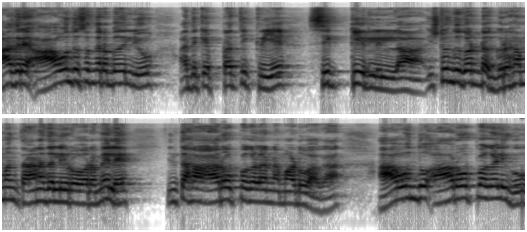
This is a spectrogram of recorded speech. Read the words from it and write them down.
ಆದರೆ ಆ ಒಂದು ಸಂದರ್ಭದಲ್ಲಿಯೂ ಅದಕ್ಕೆ ಪ್ರತಿಕ್ರಿಯೆ ಸಿಕ್ಕಿರಲಿಲ್ಲ. ಇಷ್ಟೊಂದು ದೊಡ್ಡ ಸ್ಥಾನದಲ್ಲಿರುವವರ ಮೇಲೆ ಇಂತಹ ಆರೋಪಗಳನ್ನು ಮಾಡುವಾಗ ಆ ಒಂದು ಆರೋಪಗಳಿಗೂ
